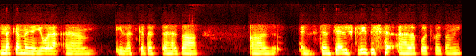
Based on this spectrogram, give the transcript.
nekem nagyon jól illeszkedett ehhez a, az egzisztenciális krízis állapothoz, ami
